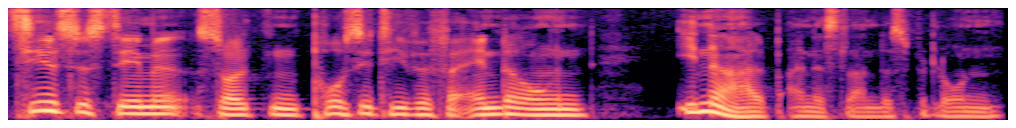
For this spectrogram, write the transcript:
Zielsysteme sollten positive Veränderungen innerhalb eines Landes belohnen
